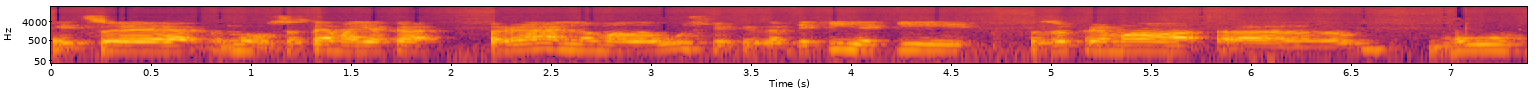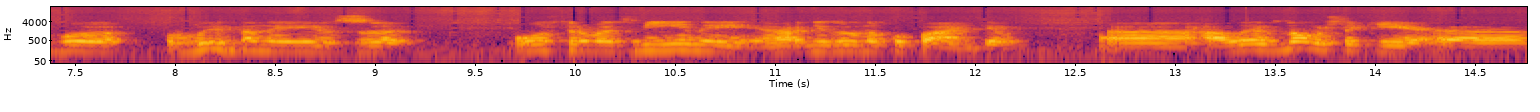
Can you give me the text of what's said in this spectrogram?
і це ну система, яка реально мала успіх, і завдяки якій, зокрема, е, був вигнаний з острова Зміїний гарнізон окупантів. Е, Але знову ж таки, е,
